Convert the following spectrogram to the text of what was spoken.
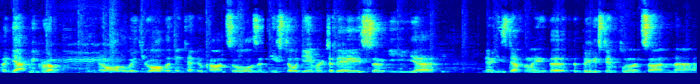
But yeah, we grew up, you know, all the way through all the Nintendo consoles, and he's still a gamer today. So he, uh, you know, he's definitely the, the biggest influence on uh,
